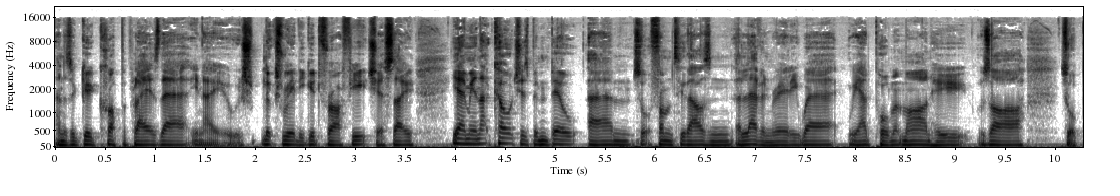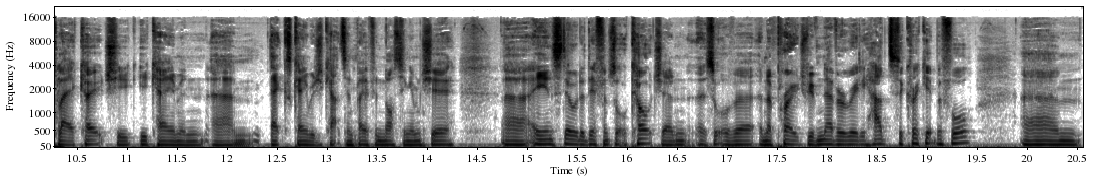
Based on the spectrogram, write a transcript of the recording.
and there's a good crop of players there, you know, which looks really good for our future. So yeah, I mean that culture has been built um, sort of from 2011 really, where we had Paul McMahon who was our sort of player coach. He, he came and um, ex Cambridge captain, played for Nottinghamshire. Uh, he instilled a different sort of culture and a sort of a, an approach we've never really had to cricket before, um,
